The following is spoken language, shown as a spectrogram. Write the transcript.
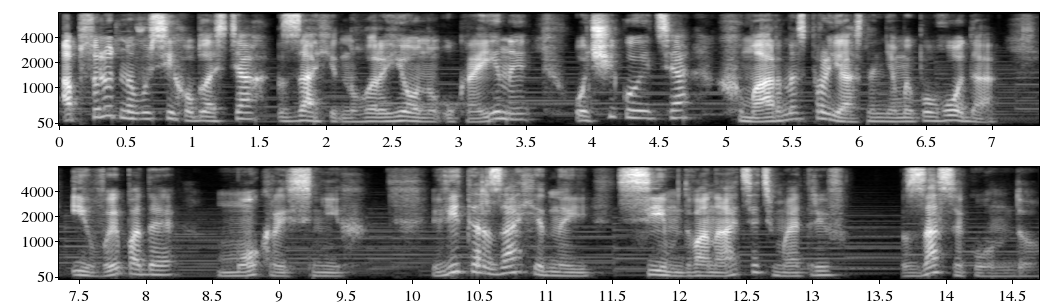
Абсолютно в усіх областях західного регіону України очікується хмарна з проясненнями погода і випаде мокрий сніг. Вітер західний 7-12 метрів за секунду.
